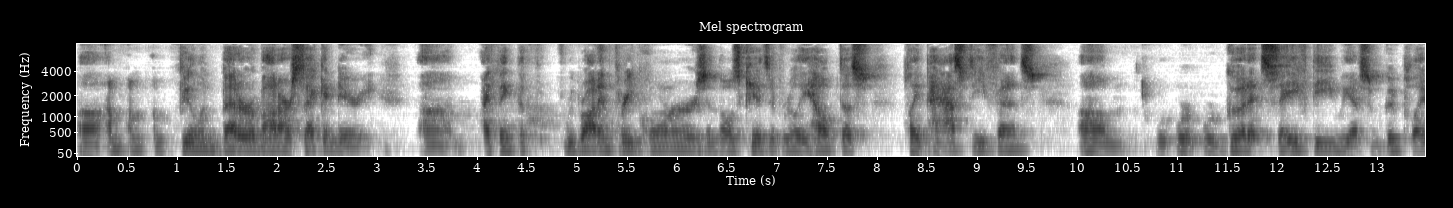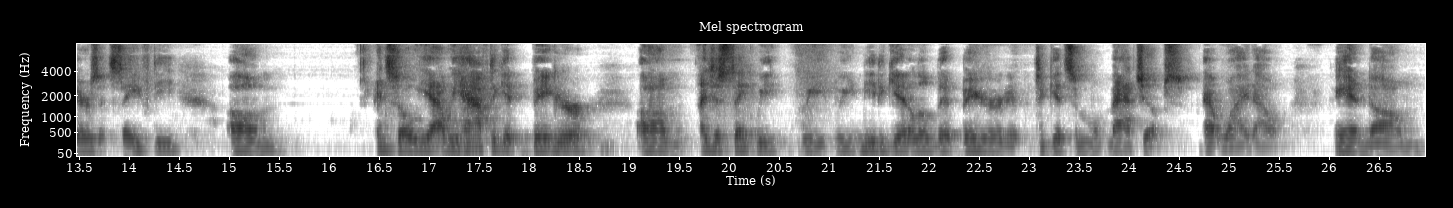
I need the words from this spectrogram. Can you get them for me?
Uh, I'm, I'm, I'm feeling better about our secondary. Um, I think that we brought in three corners, and those kids have really helped us play pass defense. Um, we're, we're good at safety. We have some good players at safety. Um, and so, yeah, we have to get bigger. Um, I just think we we we need to get a little bit bigger to, to get some matchups at wide out, and um,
